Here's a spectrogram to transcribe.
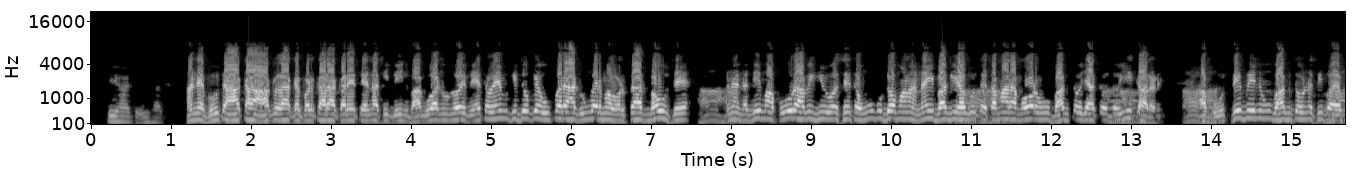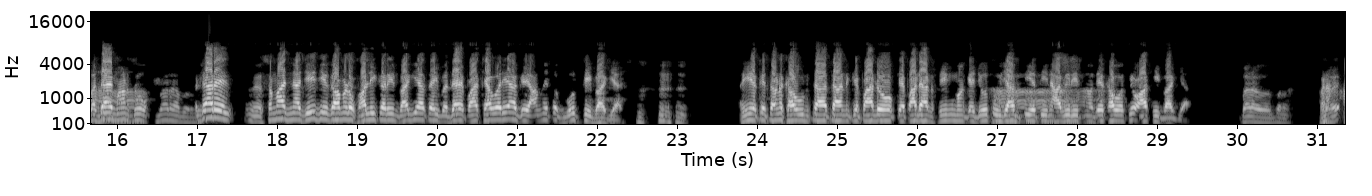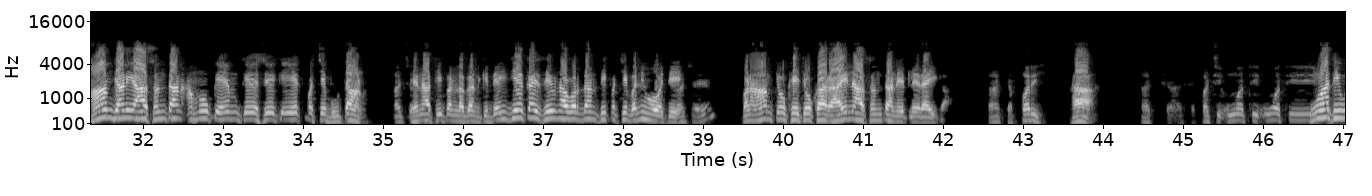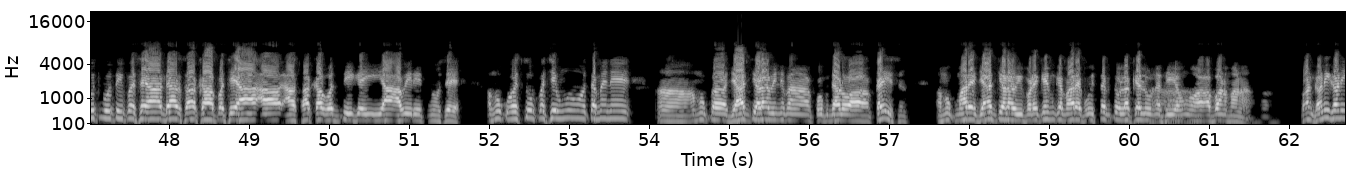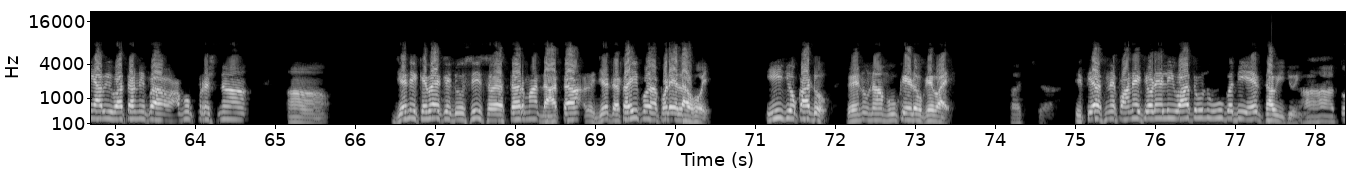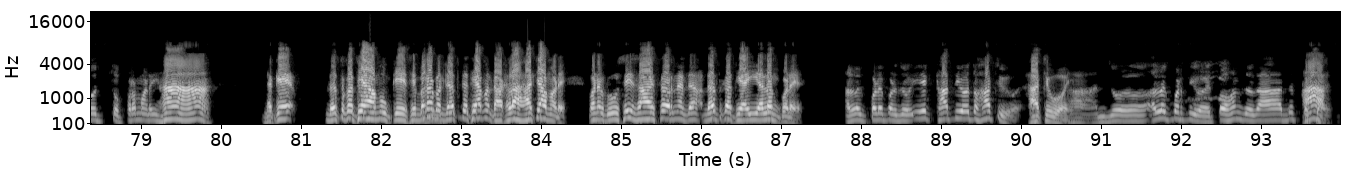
અને ભૂત આકા આગલા કે પડકારા કરે તેનાથી બીન ભાગવાનું હોય મેં તો એમ કીધું કે ઉપર આ ડુંગરમાં વરસાદ બહુ છે. અને નદીમાં પૂર આવી ગયું હશે તો હું બુઢો માણસ નહીં ભાગી શકું તો. તમારા મોર હું ભાગતો જતો તો ઈ કારણે આ. ભૂતથી બીન હું ભાગતો નથી હા, બધાય માણસો અઢારે સમાજના જે જે ગામડો ખાલી કરીને ભાગ્યા હતા એ બધા પાછા વર્યા કે અમે તો ભૂતથી ભાગ્યા અહીંયા કે તણખા ઉડતા હતા અને કે પાડો કે પાડા સિંગમાં કે જોતું જાગતી હતી ને આવી રીતનો દેખાવો થયો આથી ભાગ્યા બરાબર બરાબર? આમ જાણી આ સંતાન અમુક એમ કે છે કે એક પછી ભૂતાણ. એનાથી પણ લગ્ન કીધે. જે કઈ શિવના વરદાનથી પછી બન્યું હોય તે. પણ આમ ચોખે ચોખા રાયના સંતાન એટલે રાયગા અચ્છા પરી. હા. અચ્છા અચ્છા. પછી ઉંવાથી ઉંવાથી ઉહાથી ઉત્પત્તિ પછી આ અઢાર શાખા પછી આ આ શાખા વધતી ગઈ આ આવી રીતનું છે. અમુક વસ્તુ પછી હું તમને અમુક જાત ચડાવીને કોક દાડો આ કહીશ. અમુક મારે જાત ચડાવવી પડે. કેમ કે મારે પુસ્તક તો લખેલું નથી હું અભણ માણા પણ ઘણી ઘણી આવી વાતાની અમુક પ્રશ્ન જેને કહેવાય કે દોષી સ્તરમાં દાતા જે દટાઈ પડેલા હોય ઈ જો કાઢો તો એનું નામ ઉકેડો કહેવાય. અચ્છા. ઇતિહાસ ને પાને ચડેલી વાતો હું બધી એક થવી જોઈએ. હા હા તો તો પ્રમાણે હા હા. નકે દત્તકથિયા અમુક કે છે. બરાબર દત્તકથિયામાં દાખલા સાચા મળે. પણ ઋષિ શાસ્ત્ર ને દત્તકથિયા એ અલગ પડે. અલગ પડે પણ જો એક થતી હોય તો સાચું હોય. સાચું હોય. જો અલગ પડતી હોય તો સમજો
